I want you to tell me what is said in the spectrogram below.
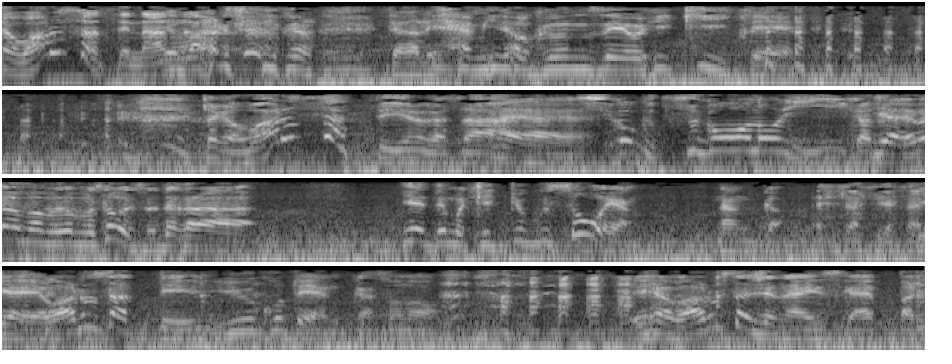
だから悪さって何なの？悪さだからだから闇の軍勢を率いて。だから悪さっていうのがさ、はいはい。はいすごく都合のいい言い方いやまあまあまあでもそうですよ。だからいやでも結局そうやん。なんか。いやいや悪さっていうことやんかその。いや悪さじゃないですかやっぱり。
